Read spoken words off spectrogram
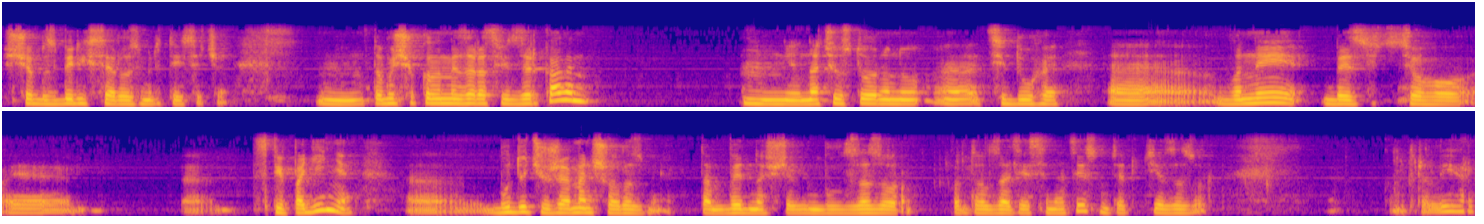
щоб зберігся розмір 1000. Тому що коли ми зараз відзеркалимо на цю сторону е, ці дуги, е, вони без цього е, співпадіння будуть вже меншого розміру. Там видно, що він був зазором. Ctrl-Z, якщо натиснути, тут є зазор. Ctrl-Y.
